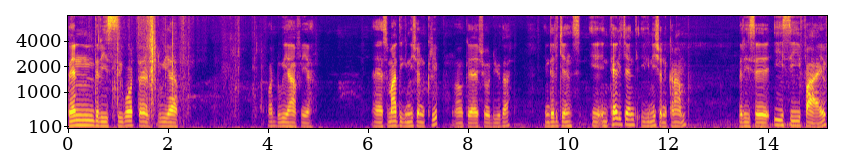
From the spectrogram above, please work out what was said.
Then there is what else do we have? What do we have here? Uh, smart ignition clip. Okay i showed you that. Intelligence intelligent ignition clamp. There is a ec5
